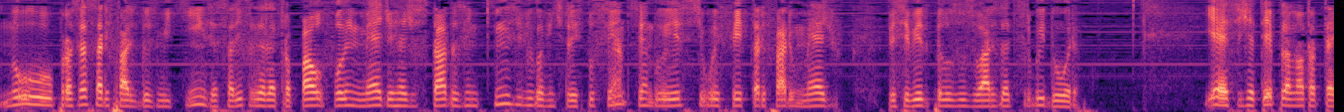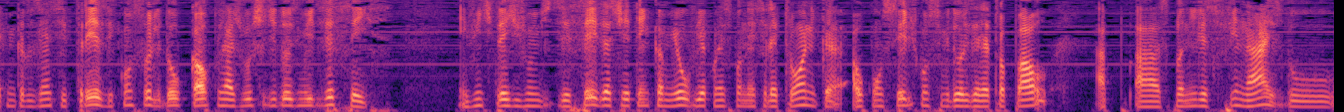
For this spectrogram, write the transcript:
No processo tarifário de 2015, as tarifas da Eletropaulo foram em média reajustadas em 15,23%, sendo este o efeito tarifário médio percebido pelos usuários da distribuidora. E a SGT, pela nota técnica 213, consolidou o cálculo e reajuste de 2016. Em 23 de junho de 2016, a SGT encaminhou via correspondência eletrônica ao Conselho de Consumidores Eletropaulo as planilhas finais do,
